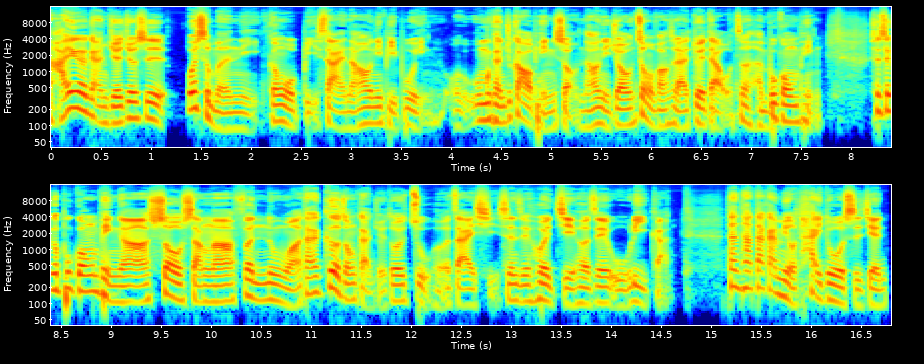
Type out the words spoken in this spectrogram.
那还有一个感觉就是，为什么你跟我比赛，然后你比不赢，我我们可能就告我平手，然后你就用这种方式来对待我，真的很不公平。所以这个不公平啊、受伤啊、愤怒啊，大概各种感觉都会组合在一起，甚至会结合这些无力感。但他大概没有太多的时间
